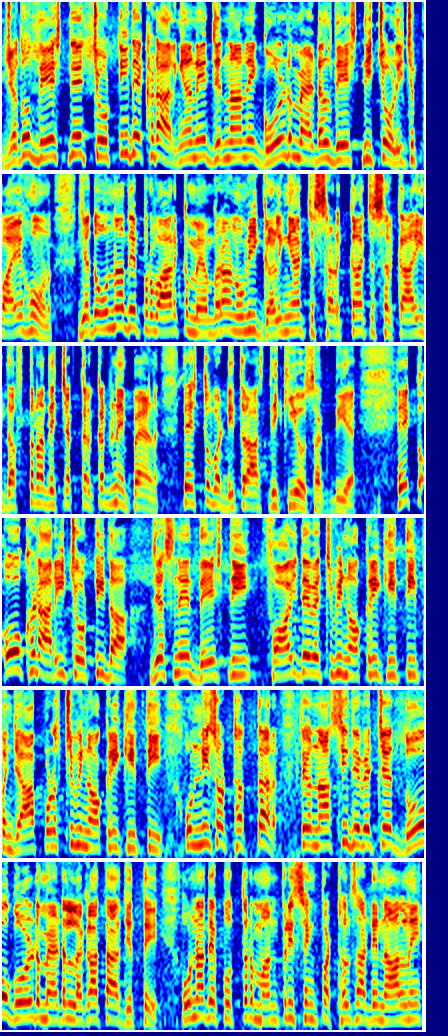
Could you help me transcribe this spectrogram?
ਜਦੋਂ ਦੇਸ਼ ਦੇ ਚੋਟੀ ਦੇ ਖਿਡਾਰੀਆਂ ਨੇ, ਜਿਨ੍ਹਾਂ ਨੇ 골ਡ ਮੈਡਲ ਦੇਸ਼ ਦੀ ਝੋਲੀ 'ਚ ਪਾਏ ਹੋਣ, ਜਦੋਂ ਉਹਨਾਂ ਦੇ ਪਰਿਵਾਰਕ ਮੈਂਬਰਾਂ ਨੂੰ ਵੀ ਗਲੀਆਂ 'ਚ, ਸੜਕਾਂ 'ਚ ਸਰਕਾਰੀ ਦਫ਼ਤਰਾਂ ਦੇ ਚੱਕਰ ਕੱਢਣੇ ਪੈਣ, ਤੇ ਇਸ ਤੋਂ ਵੱਡੀ ਤਰਾਸਦੀ ਕੀ ਹੋ ਸਕਦੀ ਹੈ? ਇੱਕ ਉਹ ਖਿਡਾਰੀ ਚੋਟੀ ਦਾ, ਜਿਸ ਨੇ ਦੇਸ਼ ਦੀ ਫੌਜ ਦੇ ਵਿੱਚ ਵੀ ਨੌਕਰੀ ਕੀਤੀ, ਪੰਜਾਬ ਪੁਲਿਸ 'ਚ ਵੀ ਨੌਕਰੀ ਕੀਤੀ 1978 ਤੇ 79 ਦੇ ਵਿੱਚ ਦੋ 골ਡ ਮੈਡਲ ਲਗਾਤਾਰ ਜਿੱਤੇ। ਉਹਨਾਂ ਦੇ ਪੁੱਤਰ ਮਨਪ੍ਰੀਤ ਸਿੰਘ ਭੱਠਲ ਸਾਡੇ ਨਾਲ ਨੇ।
